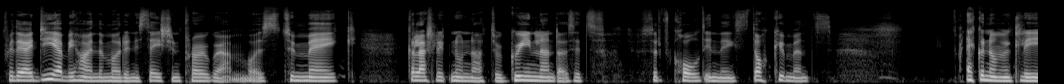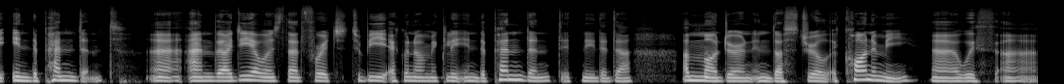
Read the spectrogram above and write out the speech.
For the idea behind the modernization program was to make Kalaallit Nunaat or Greenland, as it's sort of called in these documents, economically independent. Uh, and the idea was that for it to be economically independent, it needed a, a modern industrial economy uh, with uh,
